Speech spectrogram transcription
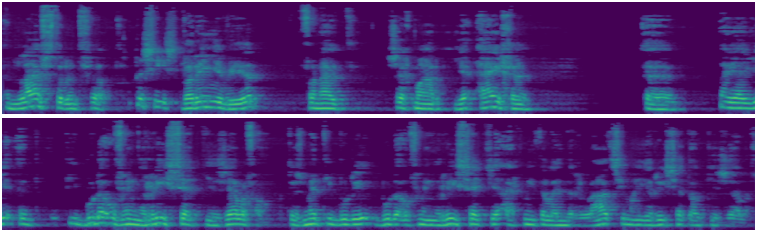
een luisterend veld. precies. Waarin je weer vanuit, zeg maar, je eigen. eh, nou ja, die Boeddha-oefening reset jezelf ook. Dus met die Boeddha-oefening reset je eigenlijk niet alleen de relatie, maar je reset ook jezelf.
